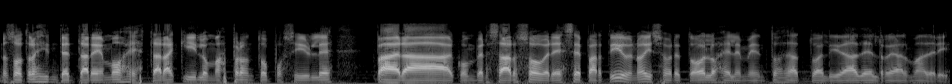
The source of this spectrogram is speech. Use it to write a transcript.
nosotros intentaremos estar aquí lo más pronto posible para conversar sobre ese partido ¿no? y sobre todos los elementos de actualidad del Real Madrid.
